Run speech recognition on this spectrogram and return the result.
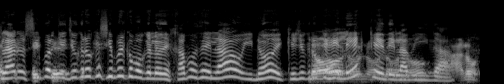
Claro, sí, porque que- yo creo que siempre como que lo dejamos de lado y no, es que yo creo que es el eje de la vida. Claro,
